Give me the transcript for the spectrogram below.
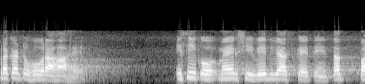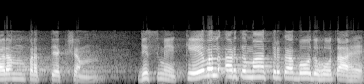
प्रकट हो रहा है। इसी को महर्षि वेदव्यास कहते हैं तत्परम प्रत्यक्षम, जिसमें केवल अर्थमात्र का बोध होता है,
